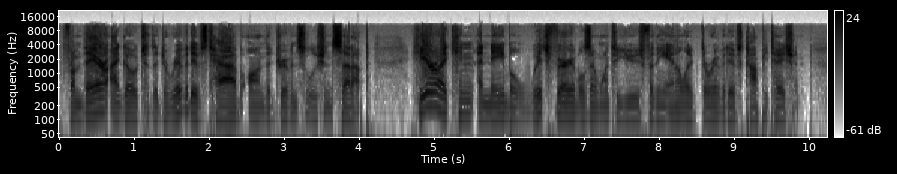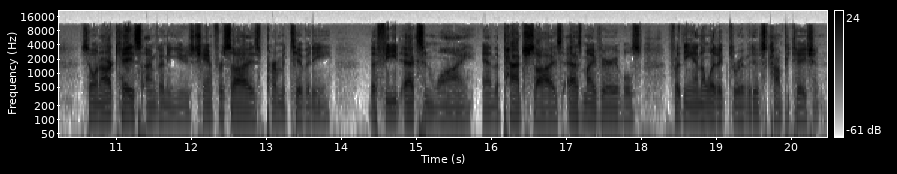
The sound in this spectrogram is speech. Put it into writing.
From there I go to the Derivatives tab on the Driven Solution Setup. Here I can enable which variables I want to use for the analytic derivatives computation. So in our case, I'm going to use chamfer size, permittivity, the feed x and y, and the patch size as my variables for the analytic derivatives computation.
